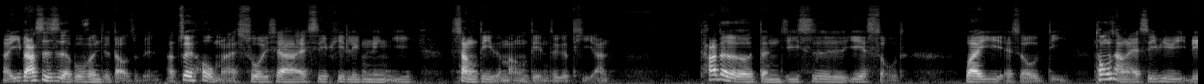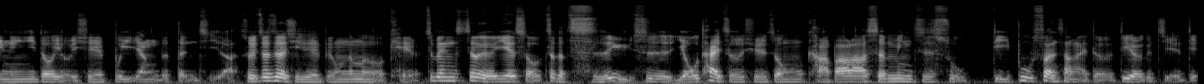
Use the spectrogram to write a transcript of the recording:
啊，一八四四的部分就到这边。那最后我们来说一下 SCP 零零一上帝的盲点这个提案，它的等级是 Yesod，Y E S O D。通常 SCP 零零一都有一些不一样的等级啦，所以这这其实也不用那么 care。这边这个耶稣这个词语是犹太哲学中卡巴拉生命之树底部算上来的第二个节点。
